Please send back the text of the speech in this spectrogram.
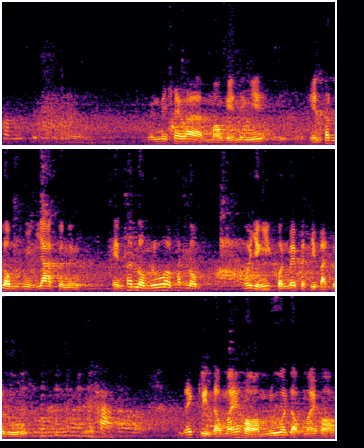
ความรู้สึกมันไม่ใช่ว่ามองเห็นอย่างนี้ เห็นพัดลมมีญาติคนหนึ่งเห็นพัดลมรู้ว่าพัดลมโอ้ยอย่างนี้คนไม่ปฏิบัติก็รู้ค่ะได้กลิ่นดอกไม้หอม รู้ว่าดอกไม้หอม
